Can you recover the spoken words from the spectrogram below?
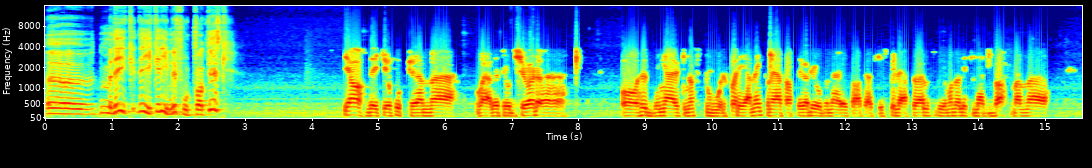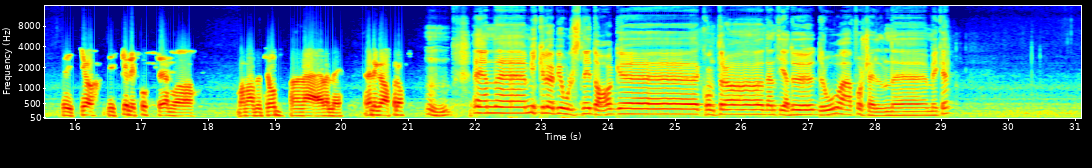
men det gikk, det gikk rimelig fort, faktisk. Ja, det gikk jo fortere enn eh, hva jeg hadde trodd sjøl. Og Hudding er jo ikke noen stor forening, så når jeg satt i garderoben og sa at jeg skulle spille SHL, så blir man jo litt ledd da. Men eh, det gikk, jo, det gikk jo litt fortere enn hva man hadde trodd. Men det er jeg veldig, veldig glad for. Også. Mm. En eh, Mikkel Øby Olsen i dag eh, kontra den tida du dro, hva er forskjellen, eh, Mikkel?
